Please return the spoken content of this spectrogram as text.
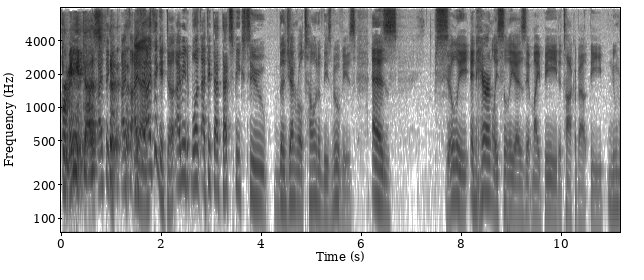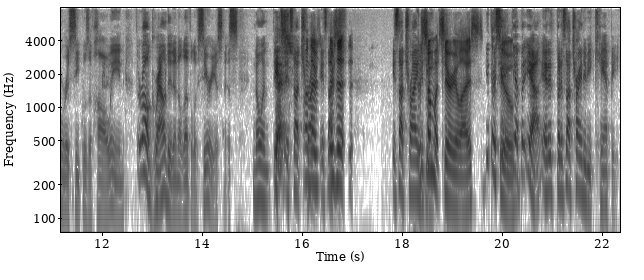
For me, it does. I think it, I, th- I, th- Yeah. I think it does. I mean, well, I think that that speaks to the general tone of these movies, as silly, inherently silly as it might be to talk about the numerous sequels of Halloween. They're all grounded in a level of seriousness. No one, Yes. it's not Well, trying. there's It's not. there's a it's not trying to be somewhat serialized. Yeah, they're ser- too. yeah, but yeah, and it, but it's not trying to be campy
